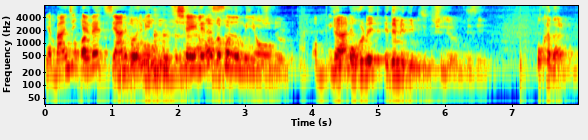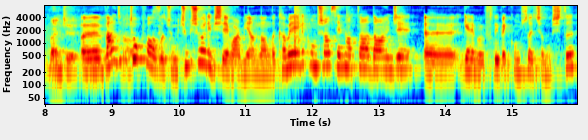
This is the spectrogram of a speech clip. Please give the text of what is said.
Ya bence Abartısının evet yani böyle bir şeylere Az sığmıyor. Yani, Yani, overrate edemediğimizi düşünüyorum diziyi. O kadar bence. e, bence bu çok fazla çünkü. Çünkü şöyle bir şey var bir yandan da. Kamerayla konuşan senin hatta daha önce e, gene böyle Fleabag konusu açılmıştı.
